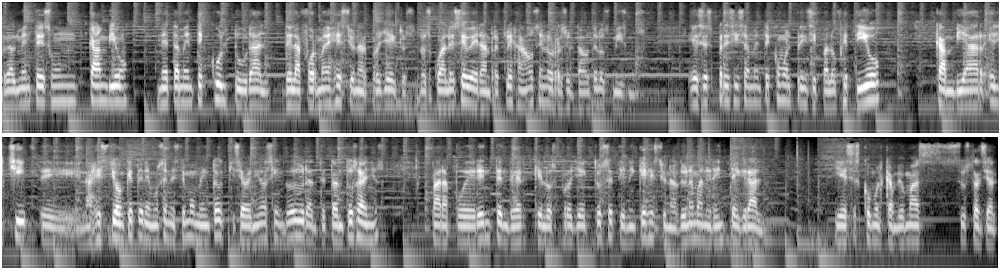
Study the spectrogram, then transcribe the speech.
Realmente es un cambio netamente cultural de la forma de gestionar proyectos, los cuales se verán reflejados en los resultados de los mismos. Ese es precisamente como el principal objetivo, cambiar el chip de la gestión que tenemos en este momento, que se ha venido haciendo durante tantos años, para poder entender que los proyectos se tienen que gestionar de una manera integral. Y ese es como el cambio más sustancial.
